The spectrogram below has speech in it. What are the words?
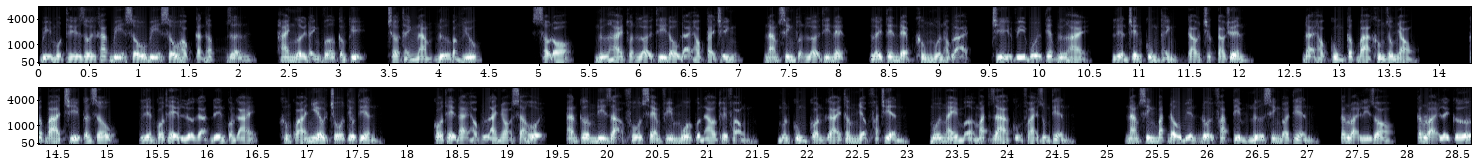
bị một thế giới khác bị xấu bị xấu học cắn hấp dẫn, hai người đánh vỡ cấm kỵ, trở thành nam nữ bằng hữu. Sau đó, nữ hải thuận lợi thi đậu đại học tài chính, nam sinh thuận lợi thi nện, lấy tên đẹp không muốn học lại, chỉ vì bồi tiếp nữ hải, liền trên cùng thành cao chức cao chuyên. Đại học cùng cấp ba không giống nhau. Cấp ba chỉ cần xấu, liền có thể lừa gạt đến con gái, không quá nhiều chỗ tiêu tiền. Có thể đại học là nhỏ xã hội, ăn cơm đi dạo phố xem phim mua quần áo thuê phòng, muốn cùng con gái thâm nhập phát triển, mỗi ngày mở mắt ra cũng phải dùng tiền nam sinh bắt đầu biến đổi pháp tìm nữ sinh đòi tiền, các loại lý do, các loại lấy cớ,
